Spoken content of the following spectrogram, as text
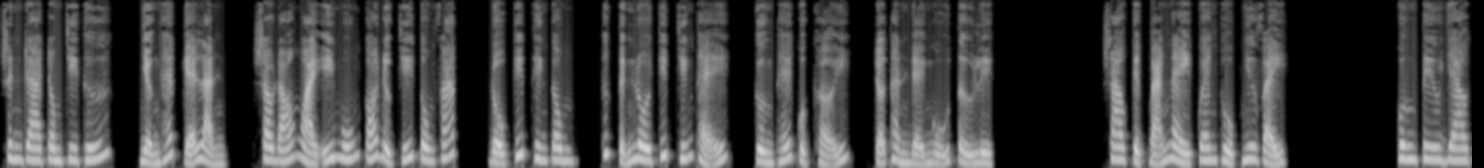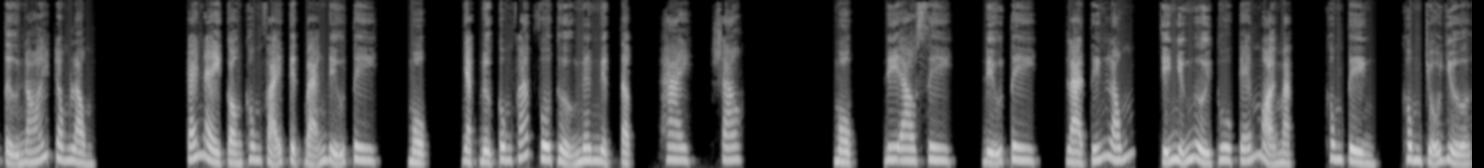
Sinh ra trong chi thứ, nhận hết kẻ lạnh, sau đó ngoài ý muốn có được chí tôn pháp, độ kiếp thiên công, thức tỉnh lôi kiếp chiến thể, cường thế cuộc khởi, trở thành đệ ngũ tự liệt. Sao kịch bản này quen thuộc như vậy? Quân tiêu giao tự nói trong lòng. Cái này còn không phải kịch bản điểu ti, một, nhặt được công pháp vô thượng nên nghịch tập, hai, sao? Một, DLC, điểu ti, là tiếng lóng, chỉ những người thua kém mọi mặt, không tiền, không chỗ dựa,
